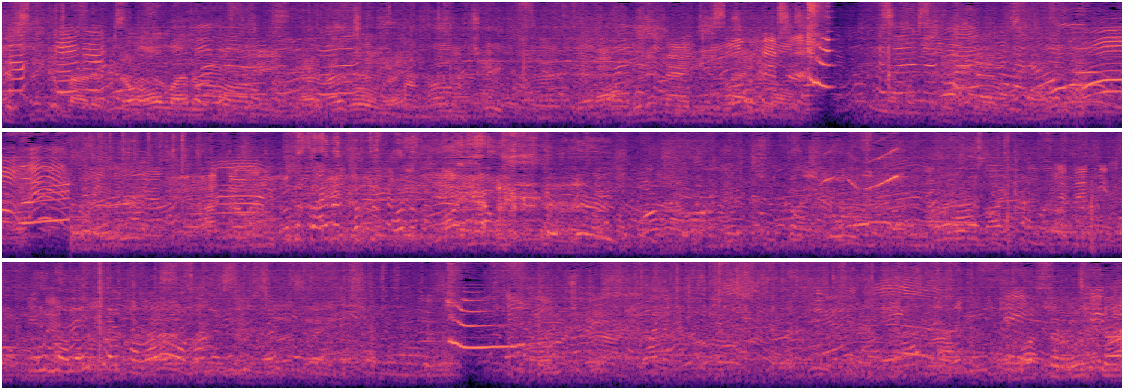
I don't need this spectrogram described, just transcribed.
Just think about it. Rusa.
